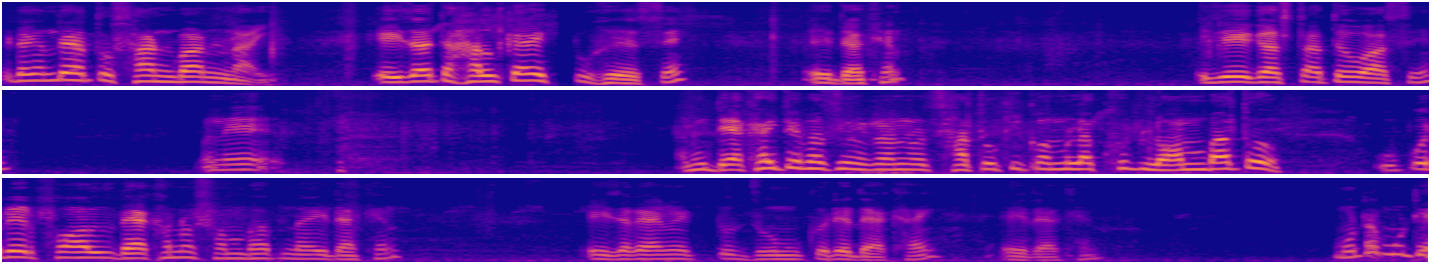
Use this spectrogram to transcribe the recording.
এটা কিন্তু এত সানবার্ন নাই। এই জায়গাটা হালকা একটু হয়েছে, এই দেখেন। এই যে এই গাছটাতেও আছে। মানে আমি দেখাইতে পারছি না, কারণ ছাতকি কমলা খুব লম্বা তো? উপরের ফল দেখানো সম্ভব নয় দেখেন। এই জায়গায় আমি একটু জুম করে দেখাই। এই দেখেন। মোটামুটি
